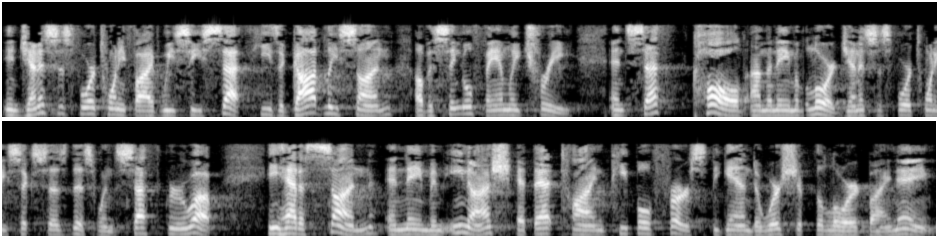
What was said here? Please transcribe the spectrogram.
In Genesis 4:25, we see Seth. He's a godly son of a single family tree, and Seth called on the name of the Lord. Genesis 4:26 says this: When Seth grew up, he had a son and named him Enosh. At that time, people first began to worship the Lord by name.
